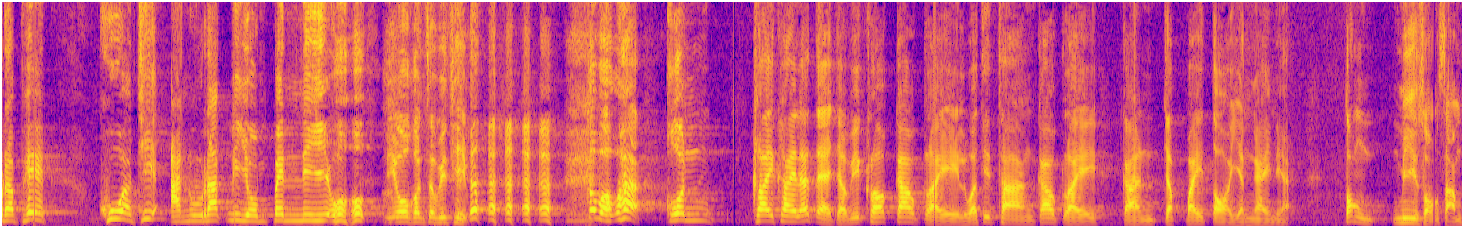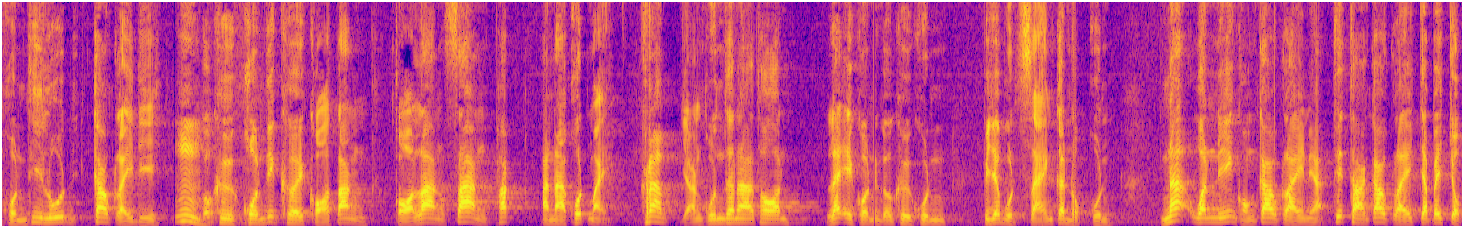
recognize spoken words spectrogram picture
ประเภท ขั้วที่อนุรักษ์นิยมเป็นนีโอ นีโอคอนเซอร์วทีฟ ก็บอกว่าคนใครๆแล้วแต่จะวิเคราะห์ก้าวไกล หรือว่าทิศทางก้าวไกลการจะไปต่อยังไงเนี่ยต้องมีสองสามคนที่รู้ก้าวไกลดี ก็คือคนที่เคยก่อตั้งก่อร่างสร้างพักอนาคตใหม่ ครับ อย่างคุณธนาธรและอีกคนหนึ่งก็คือคุณปิยบุตรแสงกนกคุณณวันนี้ของก้าวไกลเนี่ยทิศทางก้าวไกลจะไปจบ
